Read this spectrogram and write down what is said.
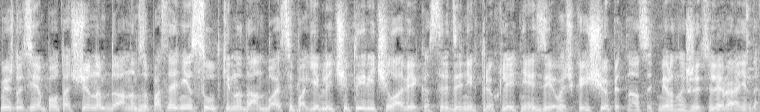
Между тем, по уточненным данным, за последние сутки на Донбассе погибли 4 человека. Среди них трехлетняя девочка. Еще 15 мирных жителей ранены.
